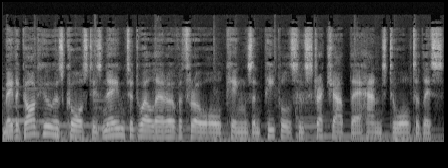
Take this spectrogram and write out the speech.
May the God who has caused his name to dwell there overthrow all kings and peoples who stretch out their hand to alter this,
